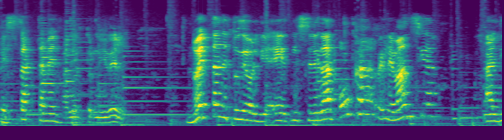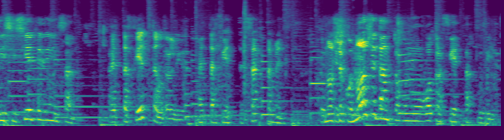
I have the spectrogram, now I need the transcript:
Exactamente. a nuestro nivel. No es tan estudiado el día. eh, se le da poca relevancia al 17 de Nisan. A esta fiesta en realidad. A esta fiesta, exactamente. No Porque se conoce tanto como otras fiestas judías.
